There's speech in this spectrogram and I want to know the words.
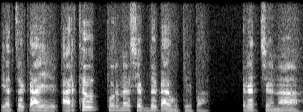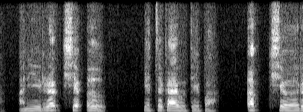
याचं काय आहे? अर्थपूर्ण शब्द काय होते पा? रचना आणि रक्ष अ याचं काय होते पा? अक्षर.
